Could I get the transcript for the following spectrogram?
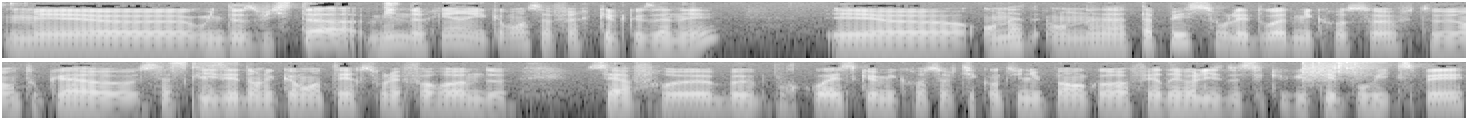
mais euh, Windows Vista, mine de rien, il commence à faire quelques années, et euh, on, a, on a tapé sur les doigts de Microsoft, en tout cas ça se lisait dans les commentaires sur les forums de c'est affreux, pourquoi est-ce que Microsoft il continue pas encore à faire des releases de sécurité pour XP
